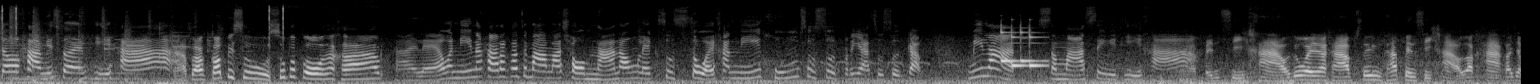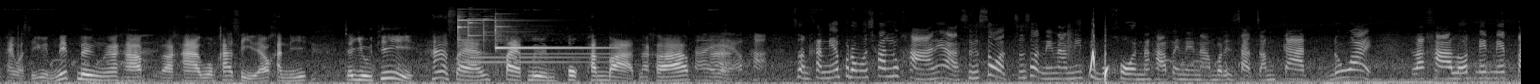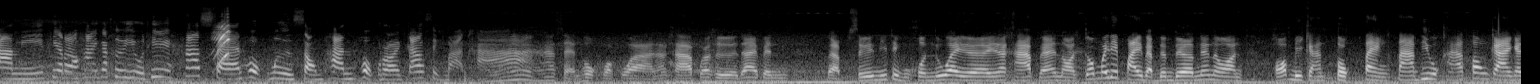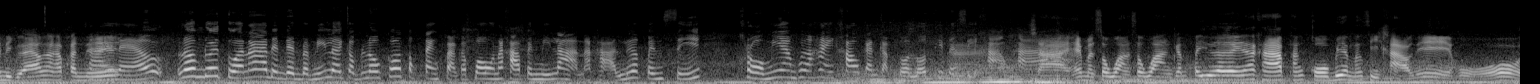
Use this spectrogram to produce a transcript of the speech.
โจค่ะ มิสเตอร์เอ็มพีค่ะ ครับเราก็ไปสู่ซูเปอร์โปรนะครับ ใช่แล้ววันนี้นะคะเราก็จะมามาชมนะน้องเล็กสุดสวยคันนี้คุ้มสุดๆ ประหยัดสุดๆ กับมิลาดสมาร์ท CVT ค่ะ อ่าเป็นสีขาวด้วยนะครับ ซึ่งถ้าเป็นสีขาวราคาก็จะแพงกว่าสีอื่นนิดนึงนะครับ ราคารวมค่าสีแล้วคันนี้จะอยู่ที่ 586,000 บาทนะครับใช่อ่า แล้วค่ะ ส่วนคันนี้โปรโมชั่นลูกค้าเนี่ยซื้อสด ซื้อสดในนามนิติบุคคลนะคะ เป็นในนามบริษัทจำกัดด้วย ราคารถเน็ตๆตามนี้ที่เราให้ก็คืออยู่ที่ 562,690 บาทค่ะห้าแสนหกกว่าๆนะครับ ก็คือได้เป็นแบบซื้อนิติบุคคลด้วยเลยนะครับและแน่นอนก็ไม่ได้ไปแบบเดิมๆ แน่นอน เพราะมีการตกแต่งตามที่ลูกค้าต้องการกันอีกแล้วนะครับคันใช่นี้แล้วเริ่มด้วยตัวหน้าเด่นๆ แบบนี้เลยกับโลโก้ตกแต่งฝากระโปรงนะคะ เป็นมิลานนะคะ เลือกเป็นสี โครเมียมเพื่อให้เข้ากันกับตัวรถที่เป็นสีขาวค่ะ ใช่ ให้มันสว่างสว่างๆกันไปเลยนะครับ ทั้งโครเมียมทั้งสีขาวนี่โห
